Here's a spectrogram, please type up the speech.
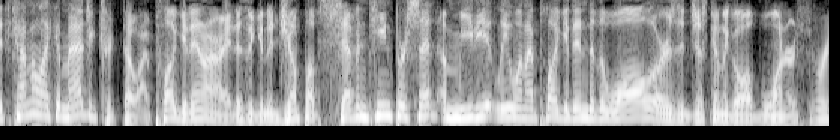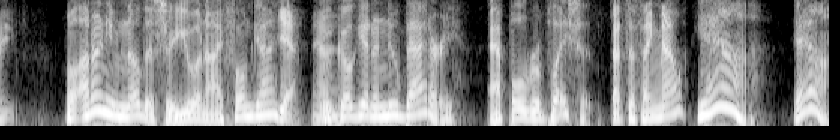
It's kind of like a magic trick, though. I plug it in. All right, is it going to jump up 17% immediately when I plug it into the wall, or is it just going to go up one or three? Well, I don't even know this. Are you an iPhone guy? Yeah, yeah, yeah. Go get a new battery. Apple will replace it. That's a thing now? Yeah, yeah.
